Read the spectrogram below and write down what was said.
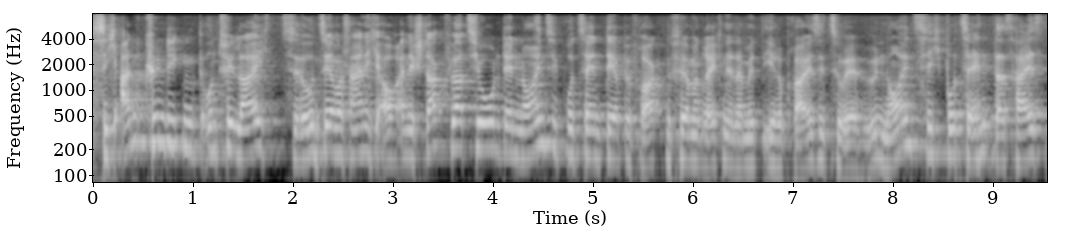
sich ankündigend und vielleicht und sehr wahrscheinlich auch eine Stagflation, denn 90 Prozent der befragten Firmen rechnen damit, ihre Preise zu erhöhen. 90%, Prozent, das heißt,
